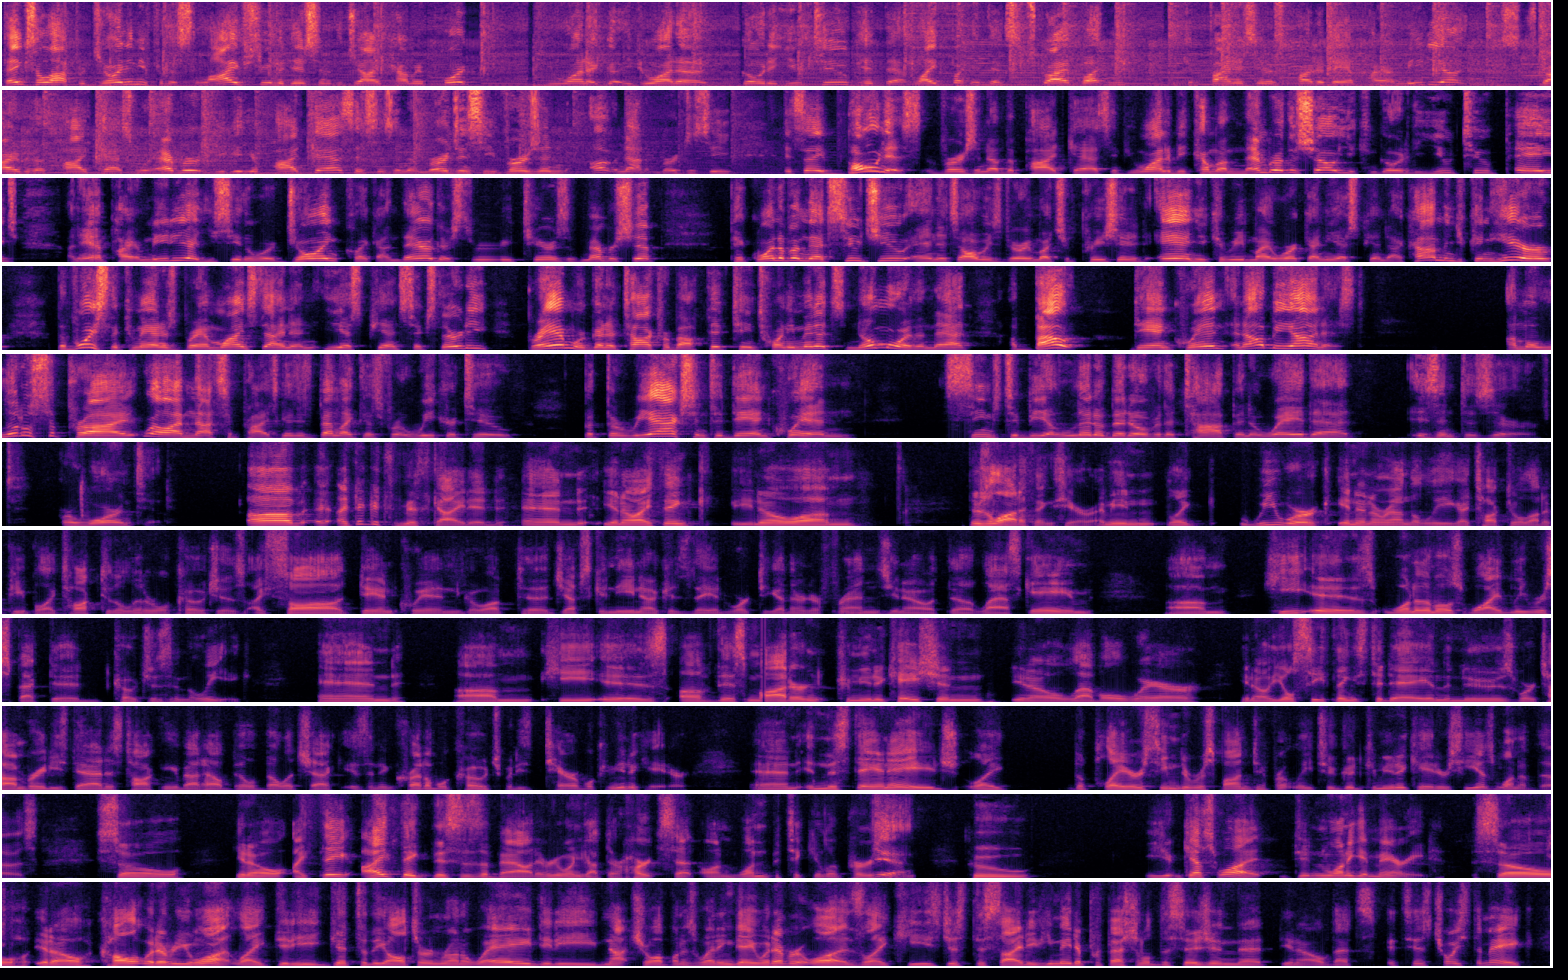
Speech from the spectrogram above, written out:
Thanks a lot for joining me for this live stream edition of the John Keim Report. If you want to go, if you want to go to YouTube, hit that like button, hit that subscribe button. Can find us there as part of Empire Media. You can subscribe to the podcast wherever you get your podcast. This is an emergency version of not emergency. It's a bonus version of the podcast. If you want to become a member of the show, you can go to the YouTube page on Empire Media. You see the word join, click on there. There's three tiers of membership. Pick one of them that suits you, and it's always very much appreciated. And you can read my work on ESPN.com, and you can hear the voice of the Commanders, Bram Weinstein, on ESPN 630. Bram, we're going to talk for about 15, 20 minutes, no more than that, about Dan Quinn. And I'll be honest, I'm a little surprised. Well, I'm not surprised because it's been like this for a week or two, but the reaction to Dan Quinn seems to be a little bit over the top in a way that isn't deserved or warranted. Um, I think it's misguided, and you know, I think you know, um, there's a lot of things here. I mean, like we work in and around the league. I talk to a lot of people. I talk to the literal coaches. I saw Dan Quinn go up to Jeff Zgonina because they had worked together and are friends. You know, at the last game, um, he is one of the most widely respected coaches in the league, and um, he is of this modern communication, you know, level where you know, you'll see things today in the news where Tom Brady's dad is talking about how Bill Belichick is an incredible coach, but he's a terrible communicator. And in this day and age, like the players seem to respond differently to good communicators. He is one of those. So, you know, I think I think this is about everyone got their heart set on one particular person yeah. who you, guess what didn't want to get married so, you know, call it whatever you want. Like, did he get to the altar and run away? Did he not show up on his wedding day? Whatever it was, like, he's just decided he made a professional decision that, you know, that's it's his choice to make.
